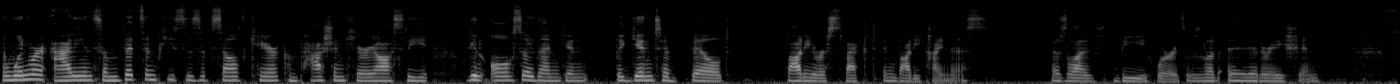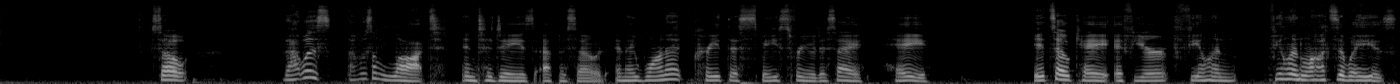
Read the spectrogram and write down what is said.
And when we're adding some bits and pieces of self care, compassion, curiosity, we can also then can begin to build body respect and body kindness. There's a lot of B words, it was a lot of alliteration. So that was that was a lot in today's episode and I want to create this space for you to say, "Hey, it's okay if you're feeling feeling lots of ways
